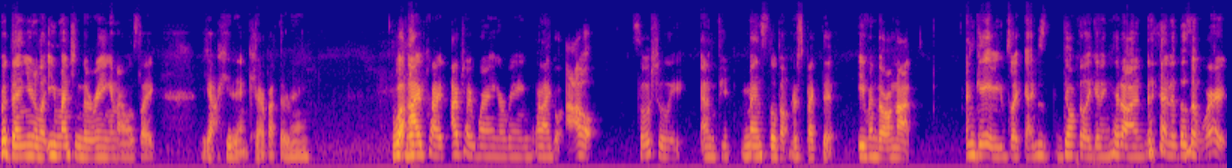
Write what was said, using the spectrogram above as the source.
But then you're like, you mentioned the ring, and I was like, yeah, he didn't care about the ring. Well, I tried. I tried wearing a ring when I go out socially, and pe- men still don't respect it, even though I'm not engaged. Like I just don't feel like getting hit on, and it doesn't work.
